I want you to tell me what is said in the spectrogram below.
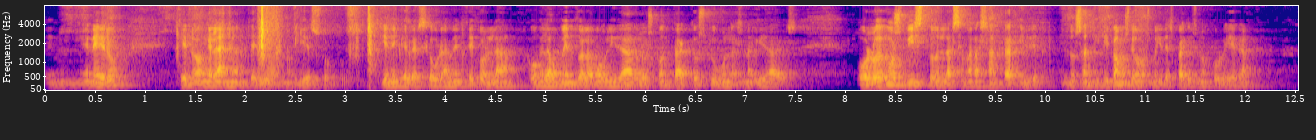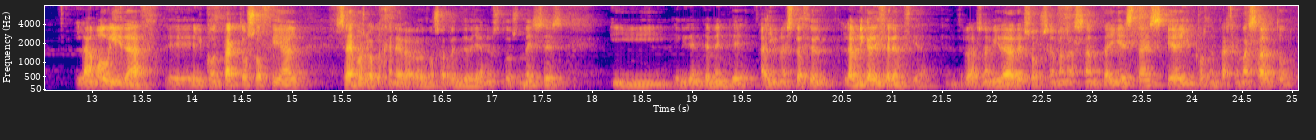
en enero que no en el año anterior. Y eso pues, tiene que ver seguramente con, la, con el aumento de la movilidad, los contactos que hubo en las Navidades. O lo hemos visto en la Semana Santa y nos anticipamos, digamos, medidas para que eso no ocurriera. La movilidad, eh, el contacto social, sabemos lo que genera, lo hemos aprendido ya en estos meses y evidentemente hay una situación, la única diferencia entre las Navidades o Semana Santa y esta es que hay un porcentaje más alto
